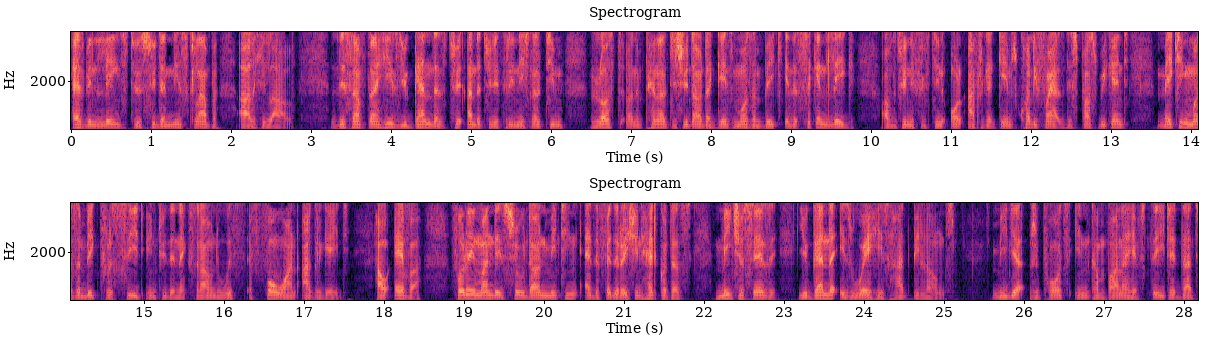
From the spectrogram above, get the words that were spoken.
has been linked to Sudanese club Al Hilal. This after his Uganda's under 23 national team lost on a penalty shootout against Mozambique in the second leg of the 2015 All Africa Games qualifiers this past weekend, making Mozambique proceed into the next round with a 4-1 aggregate. However, following Monday's showdown meeting at the Federation headquarters, Micho says Uganda is where his heart belongs. Media reports in Kampala have stated that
